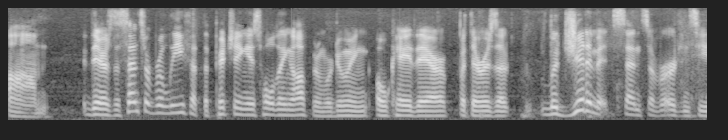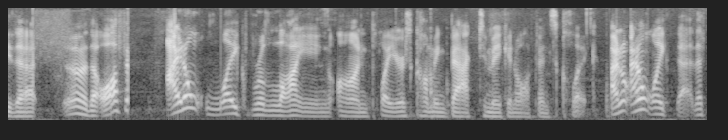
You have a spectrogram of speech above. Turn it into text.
Um, there's a sense of relief that the pitching is holding up and we're doing okay there, but there is a legitimate sense of urgency that uh, the offense. I don't like relying on players coming back to make an offense click. I don't. I don't like that. That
